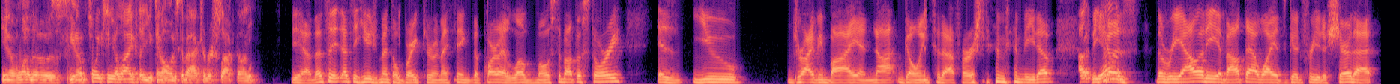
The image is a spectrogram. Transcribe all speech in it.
you know one of those you know points in your life that you can always go back and reflect on. Yeah that's a that's a huge mental breakthrough. And I think the part I love most about the story is you driving by and not going to that first meetup uh, because yeah. the reality about that why it's good for you to share that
